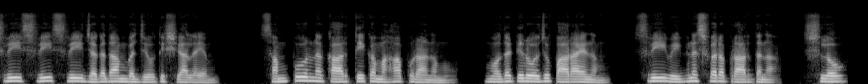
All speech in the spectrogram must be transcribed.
శ్రీ శ్రీ శ్రీ జగదాంబ జ్యోతిష్యాలయం. సంపూర్ణ కార్తీక మహాపురాణము. మొదటి రోజు పారాయణం. శ్రీ విఘ్నేశ్వర ప్రార్థన. శ్లో.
